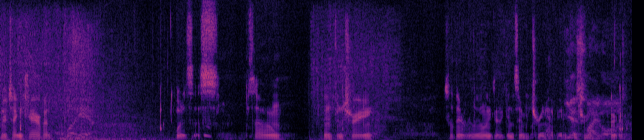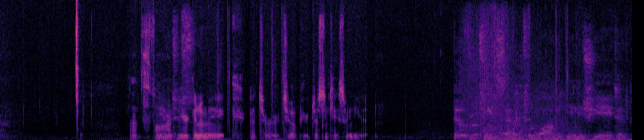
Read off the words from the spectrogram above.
they're taking care of it. We're here. What is this? So, infantry. So they're really only good against infantry and heavy infantry. Yes, infantry. my lord. Okay. That's fine. to You're gonna serve. make a turret or two up here just in case we need it. Build routine 721 initiated.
